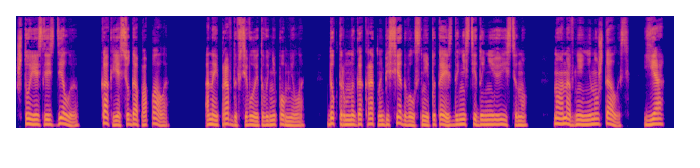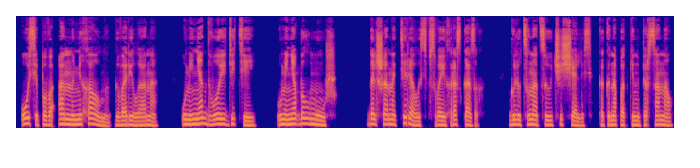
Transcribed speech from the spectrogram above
Что я здесь делаю? Как я сюда попала?» Она и правда всего этого не помнила. Доктор многократно беседовал с ней, пытаясь донести до нее истину, но она в ней не нуждалась. «Я Осипова Анна Михайловна», — говорила она. «У меня двое детей. У меня был муж. Дальше она терялась в своих рассказах. Галлюцинации учащались, как и нападки на персонал.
